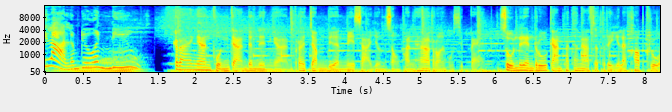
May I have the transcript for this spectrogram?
ีหลานลำดวนนิว รายงานผลการดำเนินงานประจำเดือนเมษายน 2568 ศูนย์เรียนรู้การพัฒนาสตรีและครอบครัว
